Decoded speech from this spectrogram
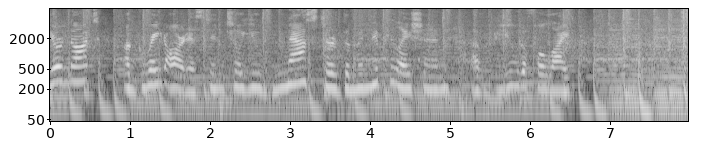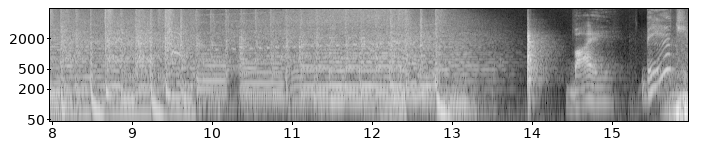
You're not a great artist until you've mastered the manipulation of beautiful light. Bye. Bitch?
